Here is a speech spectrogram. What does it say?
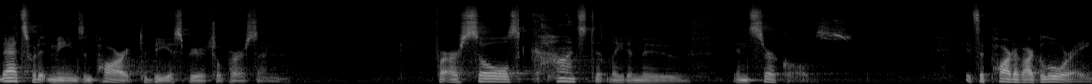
That's what it means, in part, to be a spiritual person. For our souls constantly to move in circles it's a part of our glory.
